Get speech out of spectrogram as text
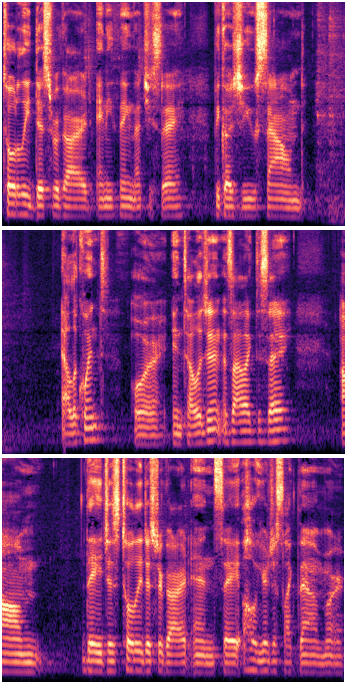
totally disregard anything that you say because you sound eloquent or intelligent as i like to say. Um, they just totally disregard and say oh you're just like them or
